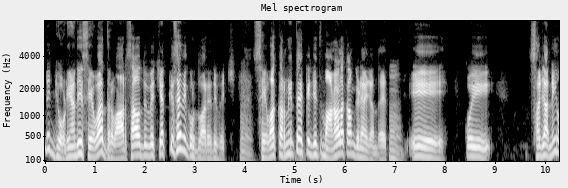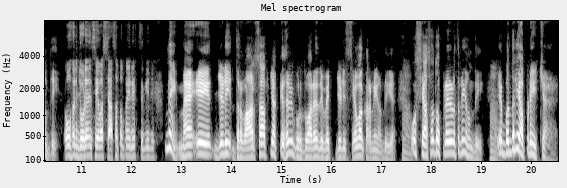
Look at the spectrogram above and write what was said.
ਨੇ ਜੋੜਿਆਂ ਦੀ ਸੇਵਾ ਦਰਬਾਰ ਸਾਹਿਬ ਦੇ ਵਿੱਚ ਜਾਂ ਕਿਸੇ ਵੀ ਗੁਰਦੁਆਰੇ ਦੇ ਵਿੱਚ ਸੇਵਾ ਕਰਨੀ ਤਾਂ ਇੱਕ ਜਿਤਮਾਨ ਵਾਲਾ ਕੰਮ ਗਿਣਿਆ ਜਾਂਦਾ ਹੂੰ। ਇਹ ਕੋਈ ਸਜ਼ਾ ਨਹੀਂ ਹੁੰਦੀ। ਉਹ ਫਿਰ ਜੋੜਿਆਂ ਦੀ ਸੇਵਾ ਸਿਆਸਤ ਤੋਂ ਪ੍ਰੇਰਿਤ ਸੀਗੀ ਜੀ? ਨਹੀਂ ਮੈਂ ਇਹ ਜਿਹੜੀ ਦਰਬਾਰ ਸਾਹਿਬ ਜਾਂ ਕਿਸੇ ਵੀ ਗੁਰਦੁਆਰੇ ਦੇ ਵਿੱਚ ਜਿਹੜੀ ਸੇਵਾ ਕਰਨੀ ਹੁੰਦੀ ਹੈ ਉਹ ਸਿਆਸਤ ਤੋਂ ਪ੍ਰੇਰਿਤ ਨਹੀਂ ਹੁੰਦੀ। ਇਹ ਬੰਦੇ ਦੀ ਆਪਣੀ ਇੱਛਾ ਹੈ।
